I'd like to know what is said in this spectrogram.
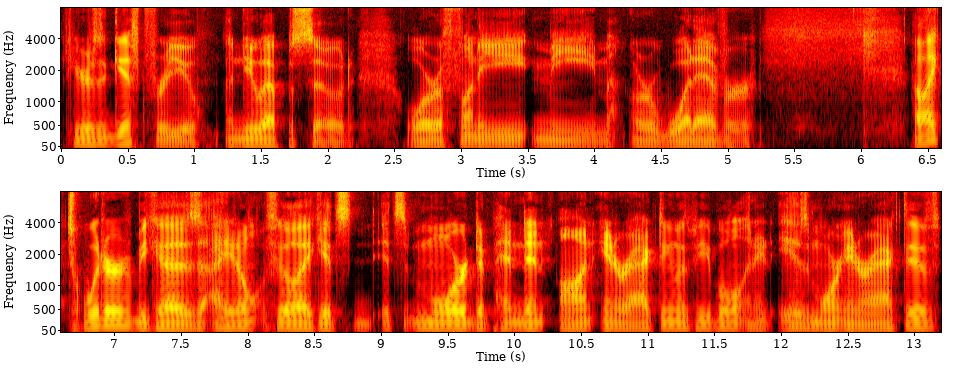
here's a gift for you, a new episode or a funny meme or whatever. I like Twitter because I don't feel like it's it's more dependent on interacting with people and it is more interactive,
